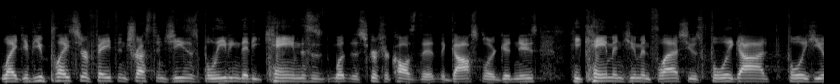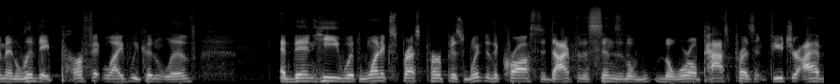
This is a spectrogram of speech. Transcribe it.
Like, if you place your faith and trust in Jesus, believing that He came, this is what the scripture calls the, the gospel or good news. He came in human flesh. He was fully God, fully human, lived a perfect life we couldn't live. And then He, with one express purpose, went to the cross to die for the sins of the, the world, past, present, future. I have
